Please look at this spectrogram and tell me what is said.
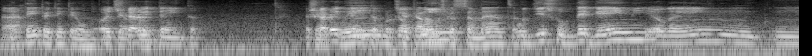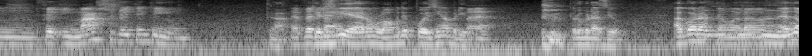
É. 80, 81. Acho que tinha era Queen. 80. Acho que Tinha era 80, Queen, porque tinha aquela Queen, música Samantha. o disco The Game eu ganhei em, em, em março de 81. Tá. É que eles verdade. vieram logo depois, em abril, É. para o Brasil. Agora, Então no, era- no é da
